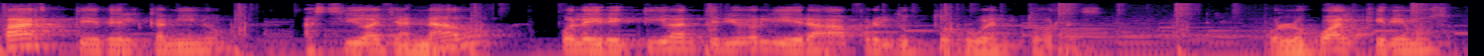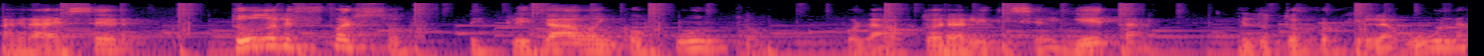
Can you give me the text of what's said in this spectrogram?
parte del camino ha sido allanado por la directiva anterior liderada por el doctor Rubén Torres, por lo cual queremos agradecer todo el esfuerzo desplegado en conjunto por la doctora Leticia Elgueta, el doctor Jorge Laguna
